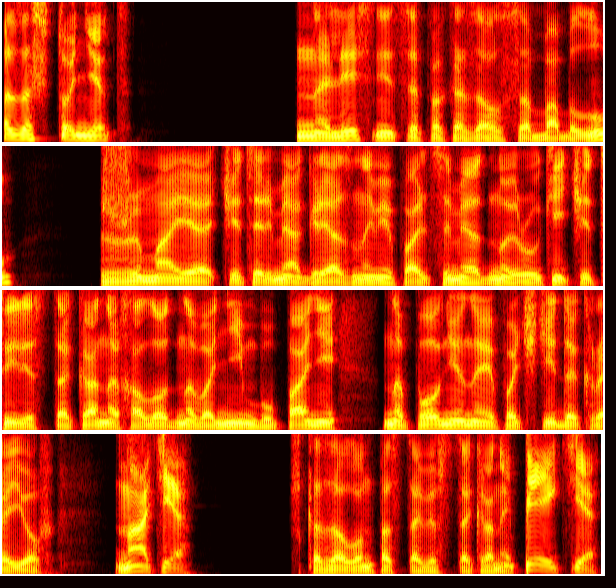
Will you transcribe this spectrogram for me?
а за что нет. На лестнице показался Баблу, сжимая четырьмя грязными пальцами одной руки четыре стакана холодного нимбу пани, наполненные почти до краев. «Нате!» — сказал он, поставив стаканы. «Пейте!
